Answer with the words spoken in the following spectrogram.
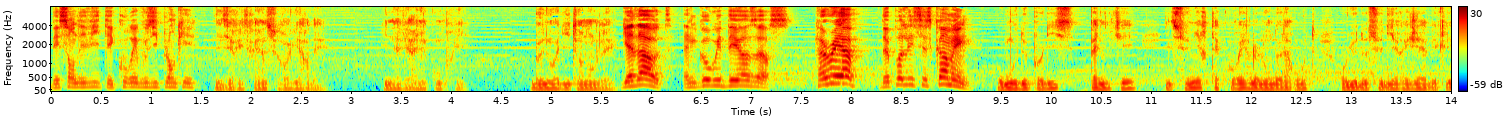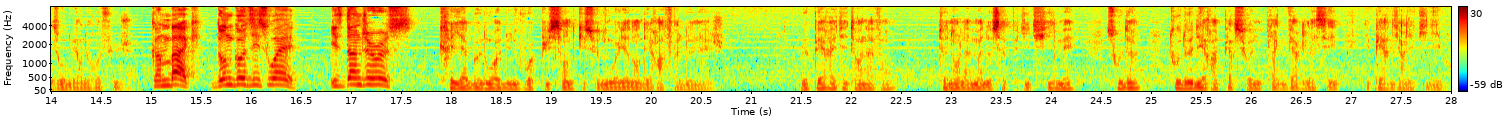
Descendez vite et courez vous y planquer. Les Érythréens se regardaient. Ils n'avaient rien compris. Benoît dit en anglais Get out and go with the others. Hurry up! The police is coming! Au mot de police, paniqués, ils se mirent à courir le long de la route au lieu de se diriger avec les autres vers le refuge. Come back! Don't go this way! It's dangerous! Cria Benoît d'une voix puissante qui se noya dans des rafales de neige. Le père était en avant, tenant la main de sa petite fille, mais soudain, tous deux dérapèrent sur une plaque verglacée et perdirent l'équilibre.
